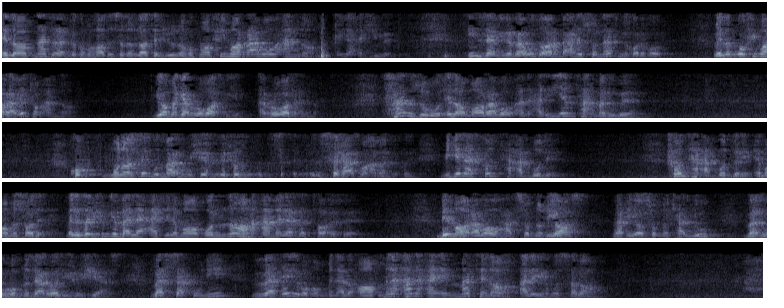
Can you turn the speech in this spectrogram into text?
اذا نظرت بکن حادثتون لا حکمها فی ما رو انا. خیلی عجیبه. این زمین رو ظاهرا به اهل سنت می‌خوره بود ولی گفت فی ما رویتم انا. یا مگر روات بگیم. روات انا. فنظروا الى ما رو ان علی فعملو به. خب مناسب بود مرحوم شیخ میگه چون سقط ما عمل می‌کنیم. میگه نه چون تعبده. چون تعبد داریم امام صادق. ولذا ایشون میگه ولی اجل ما قلناه عملت طائفه. به ما روا و حفظ ابن قیاس و قیاس ابن کلوب و نوح ابن دراج ایشون شیعه است. و سکونی و غیرهم من العامه ان ائمتنا علیهم السلام.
